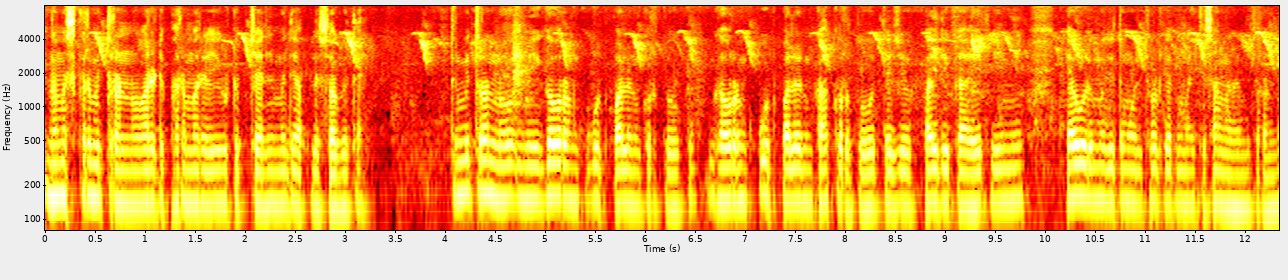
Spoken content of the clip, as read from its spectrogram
नमस्कार मित्रांनो आर डी फार्मर या यूट्यूब चॅनलमध्ये आपलं स्वागत आहे. तर मित्रांनो मी गावरान कुक्कुटपालन करतो. गावरान कुक्कुटपालन का करतो? त्याचे फायदे काय आहेत हे मी या व्हिडिओमध्ये तुम्हाला थोडक्यात माहिती सांगणार आहे मित्रांनो.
